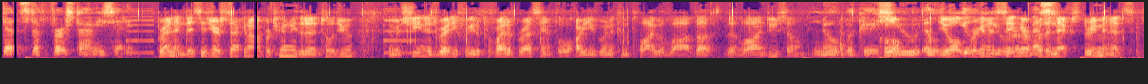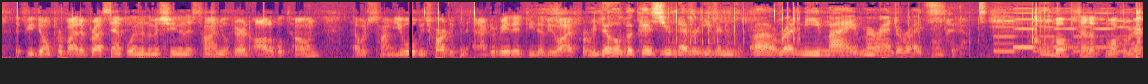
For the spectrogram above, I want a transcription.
That's the first time you said it. Brennan, this is your second opportunity that I told you. The machine is ready for you to provide a breast sample. Are you going to comply with law, the, the law and do so? No, because Cool. you You'll, we're going to sit here for the next three minutes. If you don't provide a breast sample into the machine in this time, you'll hear an audible tone, at which time you will be charged with an aggravated DWI for No, because you never even uh, read me my Miranda rights. Okay. And Cool. Stand up. Walk over here.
